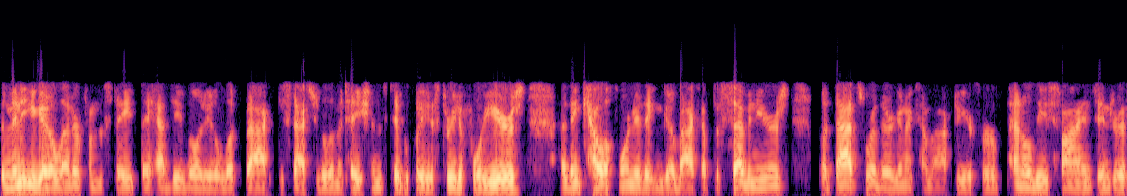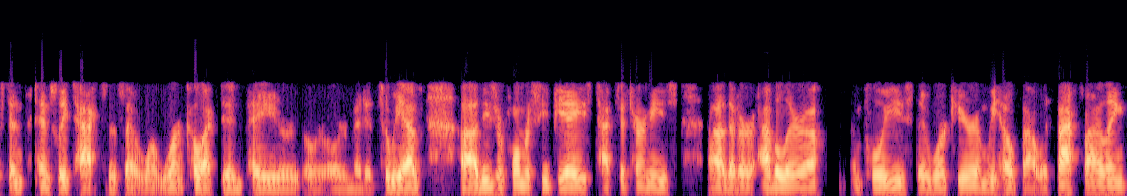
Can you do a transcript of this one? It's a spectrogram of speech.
the minute you get a letter from the state, they have the ability to look back. The statute of limitations typically is three to four years. I think California, they can go back up to seven years, but that's where they're going to come after you for penalties, fines, interest, and potentially taxes that weren't collected, paid, or, or, or remitted. So we have, uh, these are former CPAs, tax attorneys uh, that are Avalara employees. They work here and we help out with backfiling,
